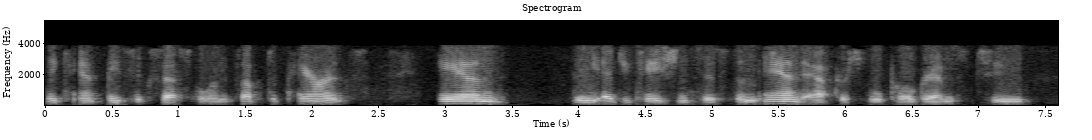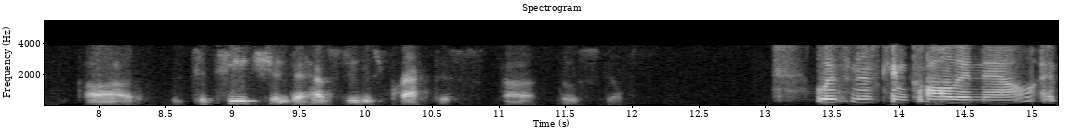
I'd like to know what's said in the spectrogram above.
they can't be successful, and it's up to parents and the education system and after school programs to uh, to teach and to have students practice uh, those skills. Listeners can call in now at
